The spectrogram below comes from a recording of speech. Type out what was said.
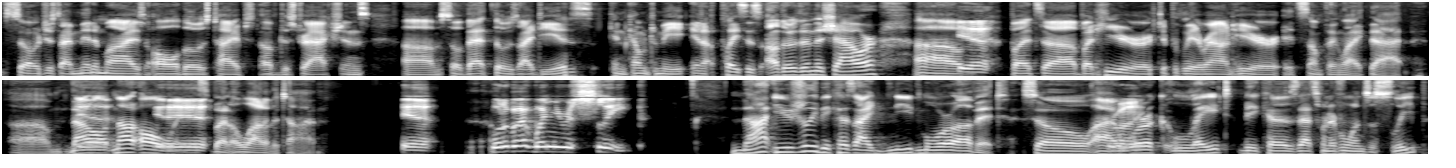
So just I minimize all those types of distractions um, so that those ideas can come to me in places other than the shower. Um, yeah. But uh, but here, typically around here, it's something like that. Um, not yeah. all, not always, yeah, yeah. but a lot of the time. Yeah. What about when you're asleep? Not usually because I need more of it. So I right. work late because that's when everyone's asleep.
